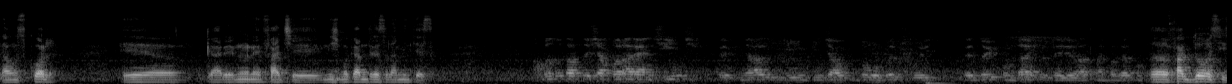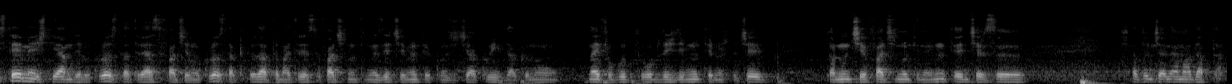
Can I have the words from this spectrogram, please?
la un scor uh, care nu ne face, nici măcar nu trebuie să-l amintesc. Am văzut astăzi și apărarea în 5, pe final ei împingeau două vârfuri pe doi fundași, ulterior ați mai băgat un Uh, fundaș. fac două sisteme, știam de lucrul ăsta, trebuia să facem lucrul ăsta, câteodată mai trebuie să facem în ultimele 10 minute, cum zicea Cruif, dacă nu n-ai făcut 80 de minute, nu știu ce, doar nu ce faci în ultimele minute, încerci să... Și atunci ne-am adaptat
